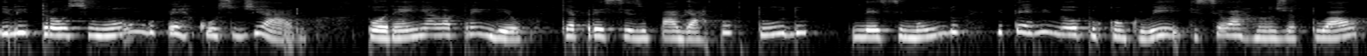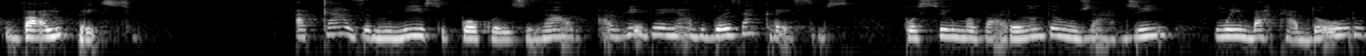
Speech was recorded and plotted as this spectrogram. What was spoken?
e lhe trouxe um longo percurso diário. Porém, ela aprendeu que é preciso pagar por tudo nesse mundo e terminou por concluir que seu arranjo atual vale o preço. A casa, no início pouco original, havia ganhado dois acréscimos. Possui uma varanda, um jardim, um embarcadouro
